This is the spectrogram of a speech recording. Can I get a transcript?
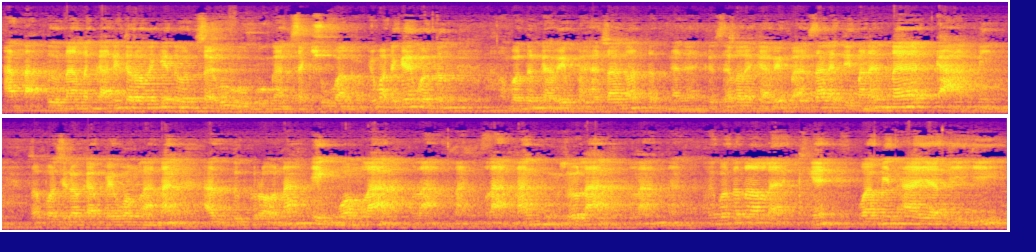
Atatuna nekani cara mriki nuwun sewu hubungan seksual. Cuma deke mboten mboten gawe bahasa ngoten. Ngene Gusti Allah gawe bahasa lek di mana? Nekani sapa sira kabeh wong lanang adzkrona ing wong lanang. Lanang bungsu lanang. Mboten oleh nggih. Wa min ayatihi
